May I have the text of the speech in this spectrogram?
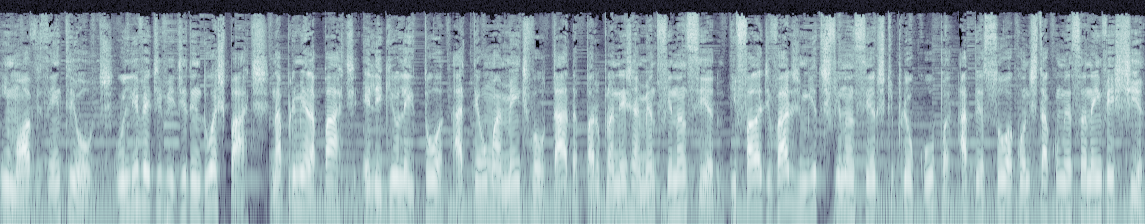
imóveis, entre outros. O livro é dividido em duas partes. Na primeira parte, ele guia o leitor a ter uma mente voltada para o planejamento financeiro e fala de vários mitos financeiros que preocupam a pessoa quando está começando a investir.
